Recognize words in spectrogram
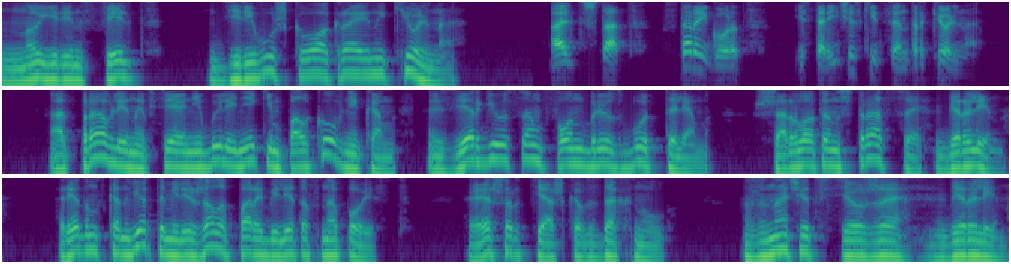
Нойеренфельд — деревушка у окраины Кёльна. Альтштадт — старый город, исторический центр Кёльна. Отправлены все они были неким полковником Зергиусом фон Брюсбуттелем, Шарлоттенштрассе, Берлин. Рядом с конвертами лежала пара билетов на поезд. Эшер тяжко вздохнул. «Значит, все же Берлин».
